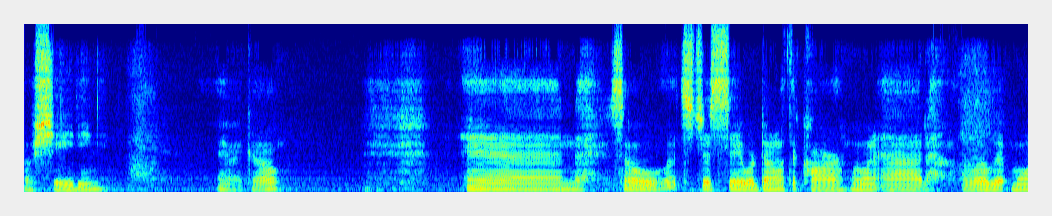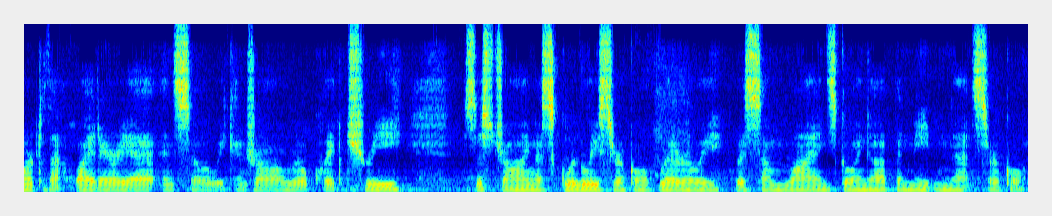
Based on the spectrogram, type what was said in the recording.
of shading. There we go. And so let's just say we're done with the car. We want to add a little bit more to that white area. And so we can draw a real quick tree. It's just drawing a squiggly circle, literally, with some lines going up and meeting that circle.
